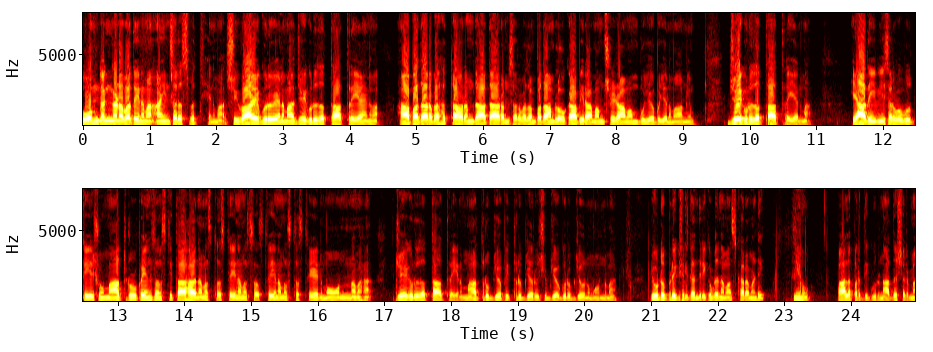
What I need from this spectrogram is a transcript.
ఓం గంగణపతే నమ ఐం సరస్వత్యే నమ శివాయ గురువే నమ జయ గురు దత్తాత్రేయాయ నమ. ఆపదార బహత్తారం దాతారం సర్వసంపదాం లోకాభిరామం శ్రీరామం భూయో భుజ నమామ్యం. జయ గురు దత్తాత్రేయ నమ. యా దేవీ సర్వభూతేషు మాతృరూపేణ సంస్థితా నమస్తస్తే నమస్తస్తే నమస్తస్తే నమో నమ. జయ గురు దత్తాత్రేయ మాతృభ్యో పితృభ్యో ఋషిభ్యో గురుభ్యో నమో నమ. యూట్యూబ్ ప్రేక్షకులకి అందరికీ కూడా నమస్కారం అండి నేను పాలపర్తి గురునాథ శర్మ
